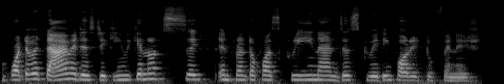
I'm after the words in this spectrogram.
whatever time it is taking. We cannot sit in front of our screen and just waiting for it to finish.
